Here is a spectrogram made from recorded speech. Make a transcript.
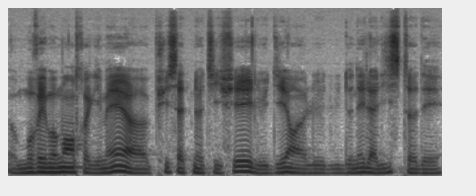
au mauvais moment entre guillemets euh, puisse être notifié et lui dire lui, donner la liste des,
